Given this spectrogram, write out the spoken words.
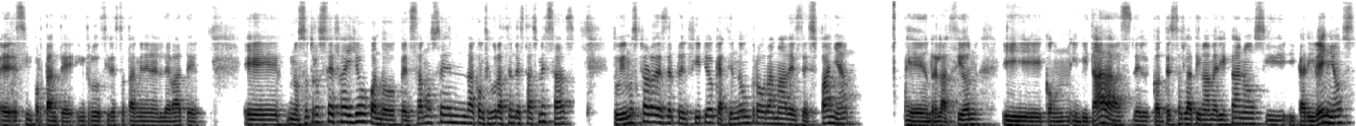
eh, es importante introducir esto también en el debate. Eh, nosotros, Cefa y yo, cuando pensamos en la configuración de estas mesas, tuvimos claro desde el principio que haciendo un programa desde España, en relación y con invitadas del contextos latinoamericanos y caribeños,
